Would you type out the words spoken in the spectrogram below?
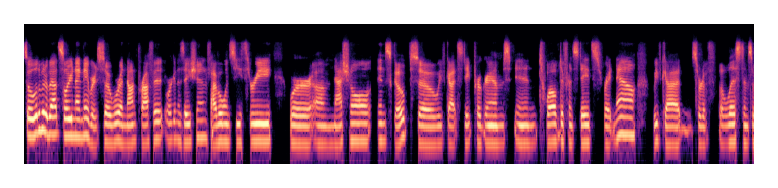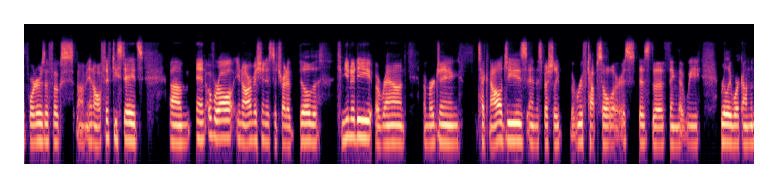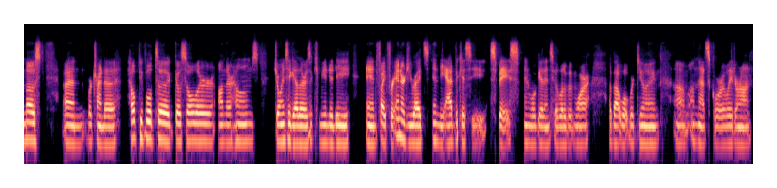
So a little bit about Solar United Neighbors. So we're a nonprofit organization, 501c3. We're um, national in scope. So we've got state programs in 12 different states right now. We've got sort of a list and supporters of folks um, in all 50 states. Um, and overall, you know, our mission is to try to build a community around emerging technologies and especially rooftop solar is, is the thing that we really work on the most. And we're trying to help people to go solar on their homes, join together as a community and fight for energy rights in the advocacy space. And we'll get into a little bit more about what we're doing um, on that score later on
